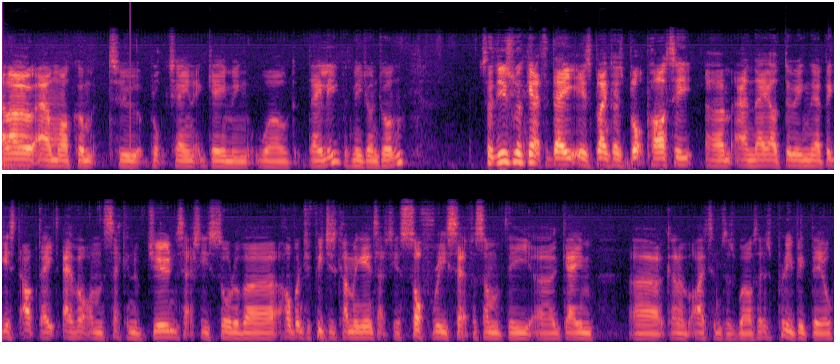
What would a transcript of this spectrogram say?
Hello and welcome to Blockchain Gaming World Daily with me, John Jordan. So the news we're looking at today is Blankos Block Party, um, and they are doing their biggest update ever on the 2nd of June. It's actually sort of a, whole bunch of features coming in. It's actually a soft reset for some of the uh, game uh, kind of items as well. So it's a pretty big deal.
